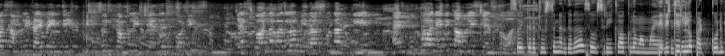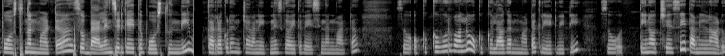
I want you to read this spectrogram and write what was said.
అవర్ కంప్లీట్ అయిపోయింది. కంప్లీట్ చేసేసుకోండి. జస్ట్ వన్ అవర్లో మీరు అనుకున్న థీమ్ అండ్ ముగ్గు అనేది కంప్లీట్ చేసుకోవాలి. సో ఇక్కడ చూస్తున్నారు కదా సో శ్రీకాకుళం అమ్మాయి పిరికిల్లో పట్టుకొని పోస్తుంది అనమాట సో బ్యాలెన్స్డ్గా అయితే పోస్తుంది. కర్ర కూడా చాలా నీట్నెస్గా అయితే వేసిందనమాట సో ఒక్కొక్క ఊరు వాళ్ళు ఒక్కొక్కలాగా అనమాట క్రియేటివిటీ సో తిన వచ్చేసి తమిళనాడు.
